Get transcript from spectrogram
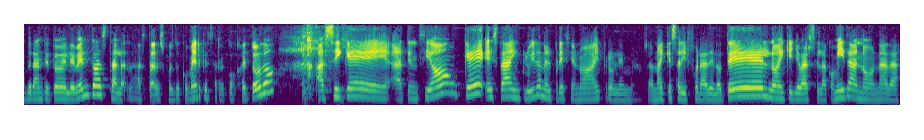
durante todo el evento hasta la- hasta después de comer que se recoge todo. Así que atención que está incluido en el precio, no hay problema. O sea, no hay que salir fuera del hotel, no hay que llevarse la comida, no nada.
